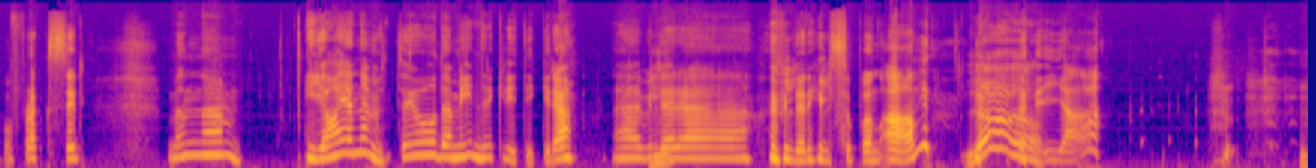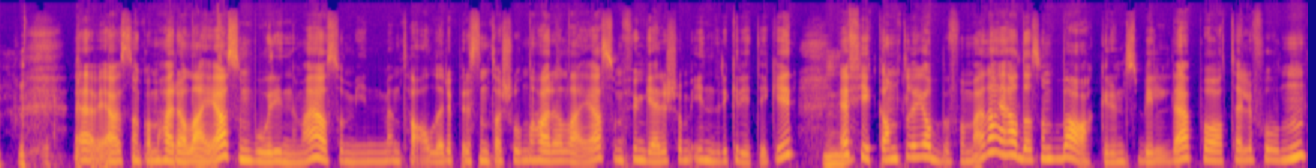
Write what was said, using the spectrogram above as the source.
Og flakser. Men eh, ja, jeg nevnte jo det med indre kritikere. Eh, vil, Mm. dere, vil dere hilse på en annen? Ja! ja. Eh, Jeg snakket om Harald Eia, som bor inni meg, altså min mentale representasjon av Harald Eia, som fungerer som indre kritiker. Mm. Jeg fikk ham til å jobbe for meg. da. Jeg hadde som bakgrunnsbilde på telefonen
